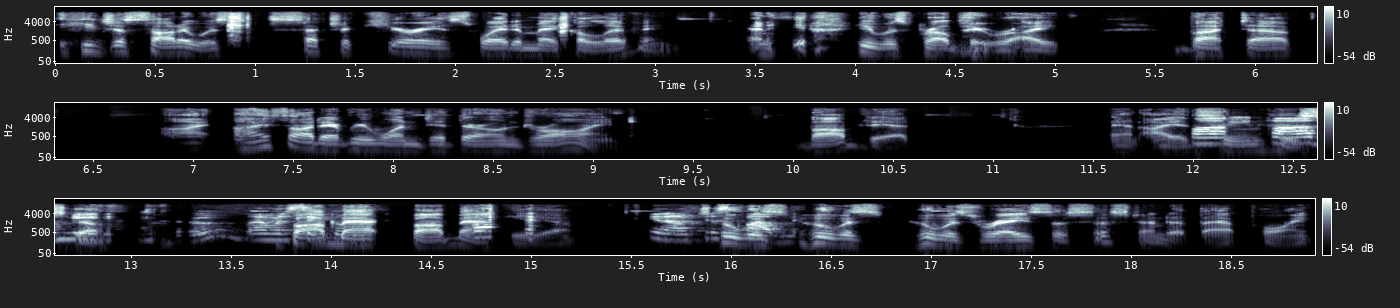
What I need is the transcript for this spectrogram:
he just thought it was such a curious way to make a living. And he, he was probably right. But uh, I, I thought everyone did their own drawing. Bob did and I had Bob, seen his Bob stuff. Bob Mac, Bob Mackie, yeah. You know, just who Bob was who was who was Ray's assistant at that point,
